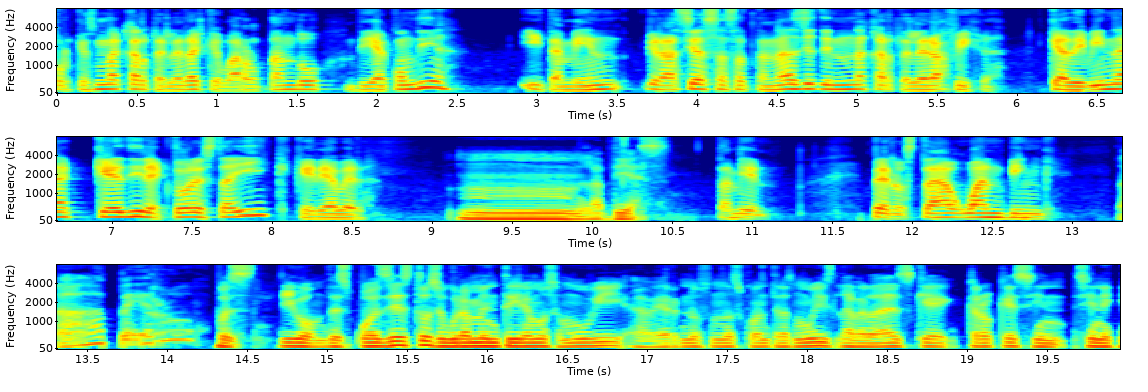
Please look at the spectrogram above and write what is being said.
Porque es una cartelera que va rotando día con día. Y también, gracias a Satanás, ya tiene una cartelera fija. Que adivina qué director está ahí que quería ver. Mm, la 10. También. Pero está One Bing. Ah, perro. Pues digo, después de esto seguramente iremos a movie a vernos unas cuantas movies. La verdad es que creo que sin, sin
